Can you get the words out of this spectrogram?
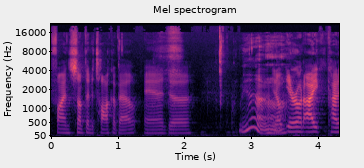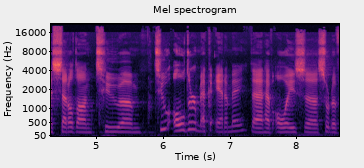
find something to talk about, and uh, Yeah. you know, Iro and I kind of settled on two um, two older mecha anime that have always uh, sort of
